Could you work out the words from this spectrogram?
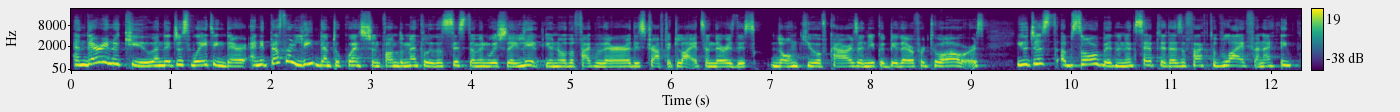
And they're in a queue and they're just waiting there. And it doesn't lead them to question fundamentally the system in which they live, you know, the fact that there are these traffic lights and there is this long queue of cars and you could be there for two hours. You just absorb it and accept it as a fact of life. And I think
